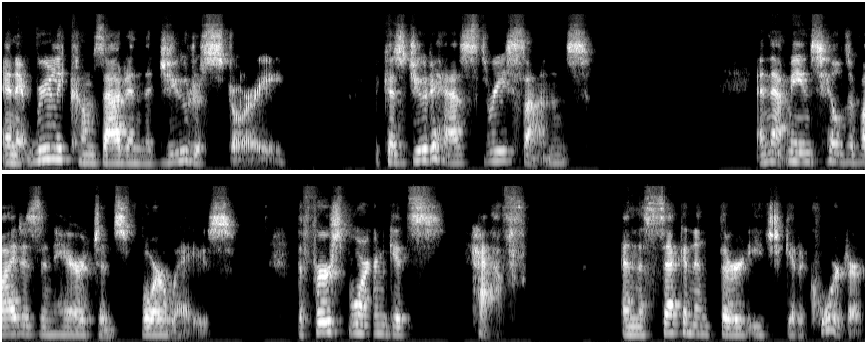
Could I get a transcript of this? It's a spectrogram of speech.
And it really comes out in the Judah story because Judah has three sons. And that means he'll divide his inheritance four ways. The firstborn gets half, and the second and third each get a quarter.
